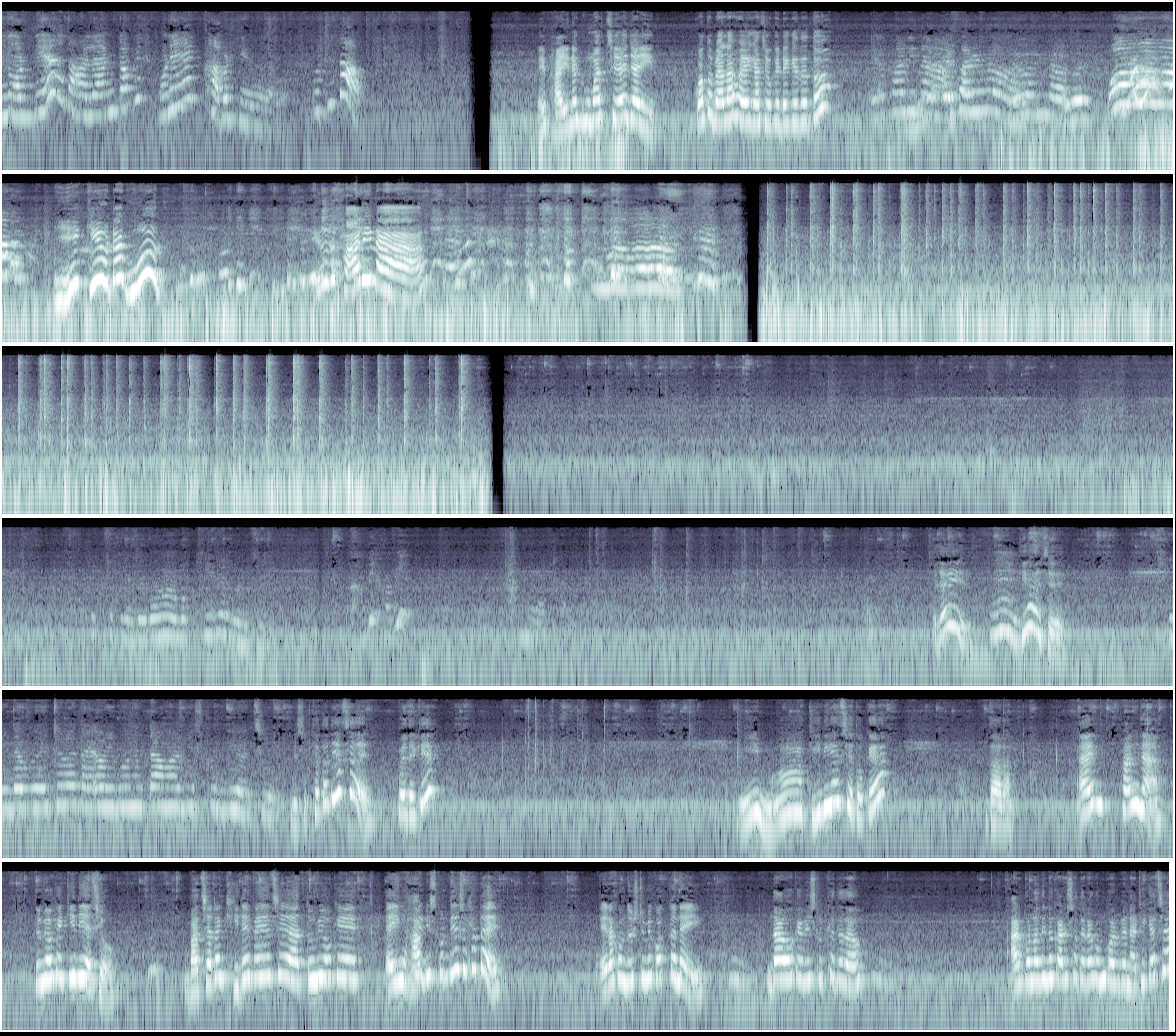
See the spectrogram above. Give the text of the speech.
নোট দিয়ে তাহলে আমি তোকে অনেক খাবার কিনে দেবো বুঝলি তো এই ফারিনা ঘুমাচ্ছে যাই কত বেলা হয়ে গেছে ওকে ডেকে দে তো। এ, কে ওটা ভূত? ফারিনা। হুম। কি হয়েছে? বিস্কুট খেতে দিয়েছে? কই দেখি। এই মা কি দিয়েছে তোকে? দাঁড়া। এই ফারিনা তুমি ওকে কি দিয়েছ? বাচ্চাটা খিদে পেয়েছে আর তুমি ওকে এই হাফ বিস্কুট দিয়েছ খেতে? এরকম দুষ্টুমি করতে নেই। দাও ওকে বিস্কুট খেতে দাও। আর কোনোদিনও কারোর সাথে এরকম করবে না ঠিক আছে?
